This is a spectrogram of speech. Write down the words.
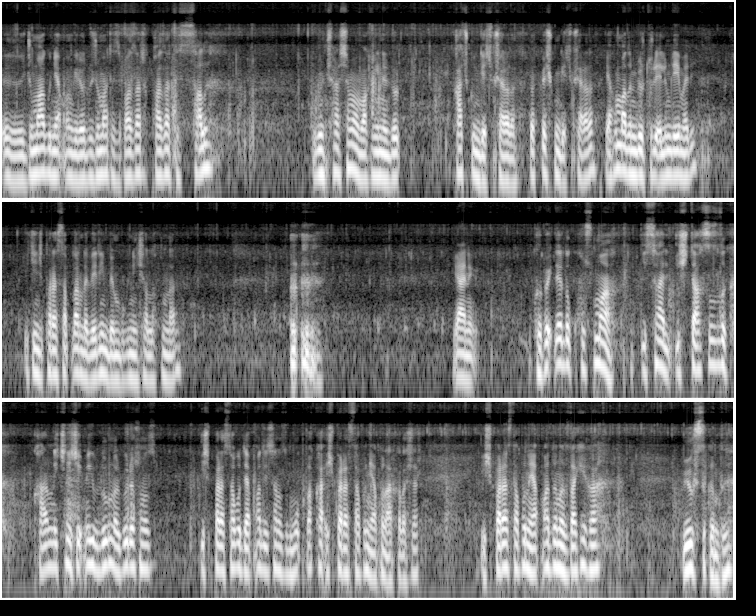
e, cuma günü yapmam gerekiyordu. Cumartesi, pazar, pazartesi, salı. Bugün çarşamba bak yine dört, kaç gün geçmiş aradan. 4-5 gün geçmiş aradan. Yapamadım bir türlü elim değmedi. İkinci para hesaplarını da vereyim ben bugün inşallah bunların. yani köpeklerde kusma, ishal, iştahsızlık, karnı içine çekme gibi durumlar görüyorsanız iş para da yapmadıysanız mutlaka iş para hesabını yapın arkadaşlar. İş para hesabını yapmadığınız dakika büyük sıkıntı.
